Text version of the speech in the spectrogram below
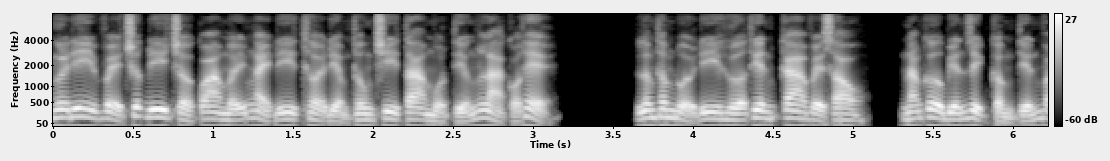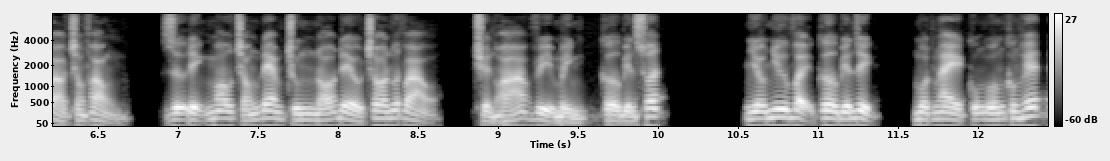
Người đi về trước đi, chờ qua mấy ngày đi, thời điểm thông chi ta một tiếng là có thể. Lâm thâm đổi đi hứa thiên ca về sau, nắm cơ biến dịch cầm tiến vào trong phòng dự định mau chóng đem chúng nó đều cho nuốt vào, chuyển hóa vì mình cơ biến xuất. Nhiều như vậy cơ biến dịch, một ngày cũng uống không hết,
